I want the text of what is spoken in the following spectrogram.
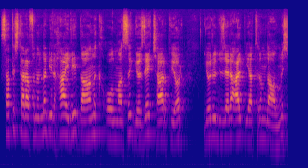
Satış tarafının da bir hayli dağınık olması göze çarpıyor. Görüldüğü üzere Alp yatırım da almış.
